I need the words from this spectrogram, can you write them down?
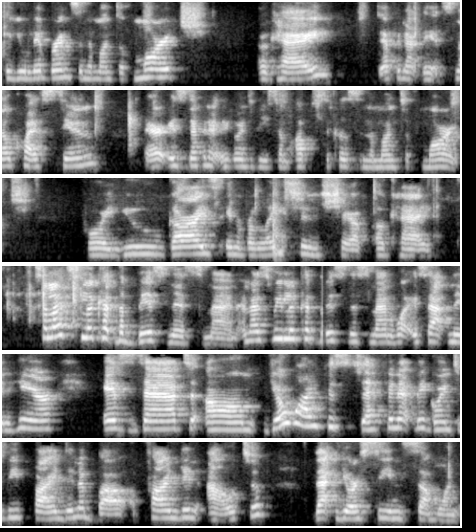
for you Librans in the month of March. Okay, definitely, it's no question. There is definitely going to be some obstacles in the month of March for you guys in relationship. Okay. So let's look at the businessman. And as we look at the businessman, what is happening here is that um, your wife is definitely going to be finding about finding out that you're seeing someone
